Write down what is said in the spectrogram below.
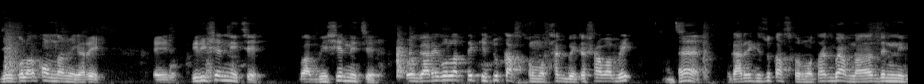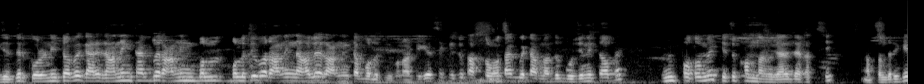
যেগুলো কম দামি গাড়ি এই তিরিশের নিচে বা বিশের নিচে ওই গাড়িগুলোতে কিছু কাজকর্ম থাকবে এটা স্বাভাবিক। হ্যাঁ গাড়ির কিছু কাজকর্ম থাকবে। আপনাদের নিজেদের করে নিতে হবে গাড়ি রানিং থাকবে রানিং বলে দিব রানিং না হলে রানিংটা বলে দিব না ঠিক আছে? কিছু কাজকর্ম থাকবে এটা আপনাদের বুঝে নিতে হবে। আমি প্রথমে কিছু কম দামি গাড়ি দেখাচ্ছি আপনাদেরকে।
